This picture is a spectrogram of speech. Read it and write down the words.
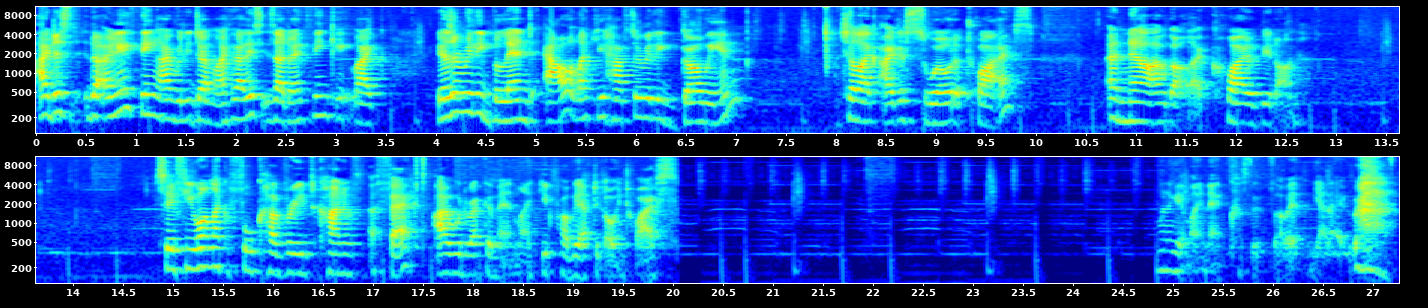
I just, the only thing I really don't like about this is I don't think it like, it doesn't really blend out. Like you have to really go in. So like I just swirled it twice and now I've got like quite a bit on. So if you want like a full coverage kind of effect, I would recommend like you'd probably have to go in twice. I'm gonna get my neck because it's a bit yellow.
